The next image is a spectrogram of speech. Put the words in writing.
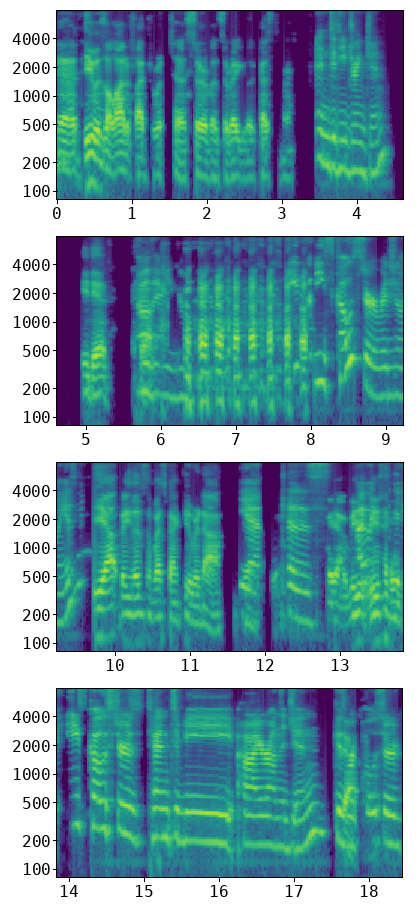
And he was a lot of fun to, to serve as a regular customer. And did he drink gin? He did. Oh, there you go. He's an East Coaster originally, isn't he? Yeah, but he lives in West Vancouver now. Yeah, because yeah, we, I would say East Coasters tend to be higher on the gin because yeah. we're closer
